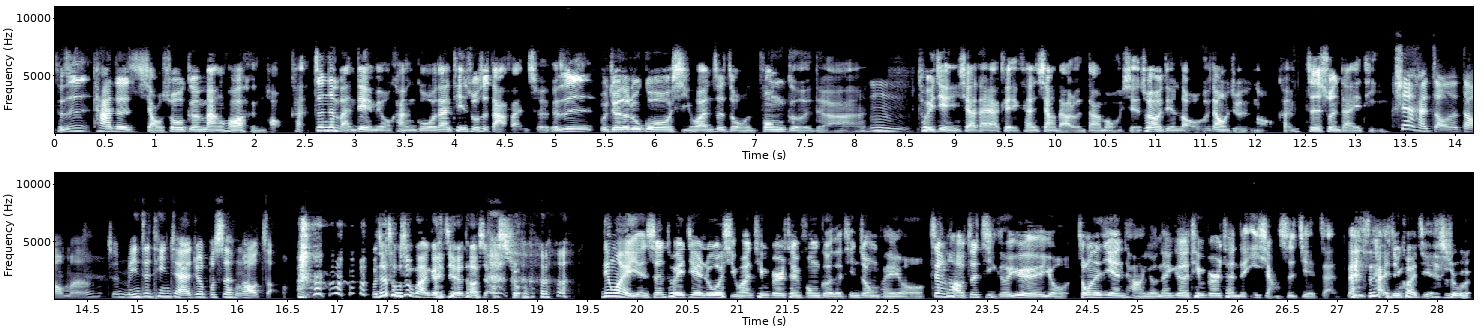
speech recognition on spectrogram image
可是他的小说跟漫画很好看，真正版电影没有看过，但听说是大翻车。可是我觉得如果喜欢这种风格的啊，嗯，推荐一下大家可以看《向达伦大冒险》，虽然有点老了，但我觉得很好看。这是顺带一提。现在还找得到吗？就名字听起来就不是很好找。我觉得图书馆可以借得到小说。另外也延伸推荐，如果喜欢 Tim Burton 风格的听众朋友，正好这几个月有中正纪念堂有那个 Tim Burton 的异想世界展，但是它已经快结束了，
